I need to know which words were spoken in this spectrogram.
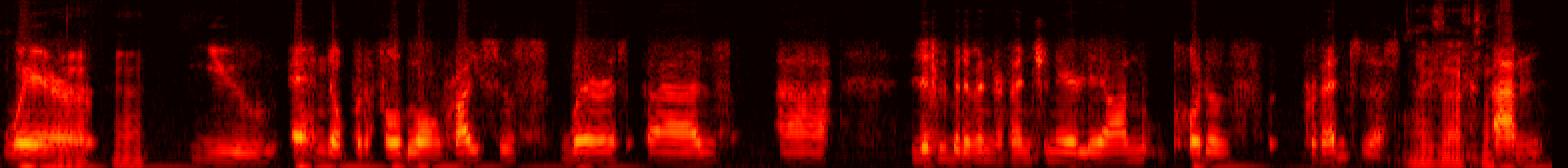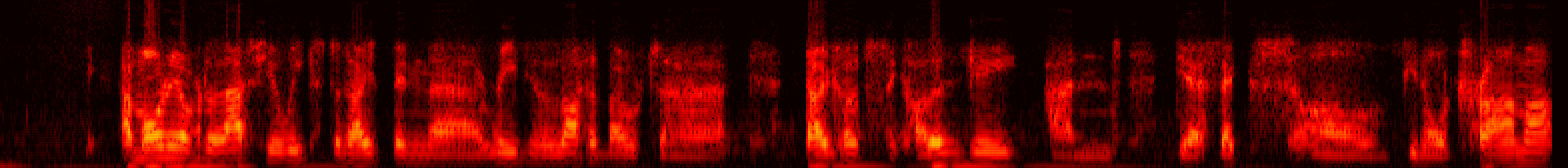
where Yeah, yeah. you end up with a full blown crisis, whereas a little bit of intervention early on could have prevented it. Exactly. Um, I'm only over the last few weeks that I've been uh, reading a lot about uh, childhood psychology and the effects of you know trauma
